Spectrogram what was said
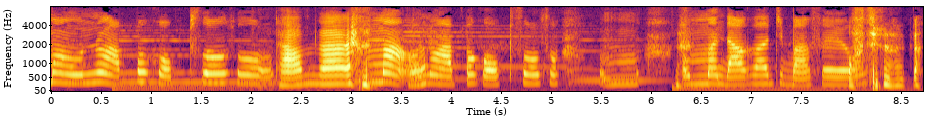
엄마 오늘 아빠가 없어서. 다음날 엄마 어? 오늘 아빠가 없어서 엄마 엄마 나가지 마세요. 어디로 나가?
